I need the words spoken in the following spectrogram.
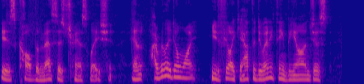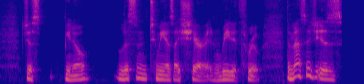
is called the Message Translation. And I really don't want you to feel like you have to do anything beyond just, just you know, listen to me as I share it and read it through. The message is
